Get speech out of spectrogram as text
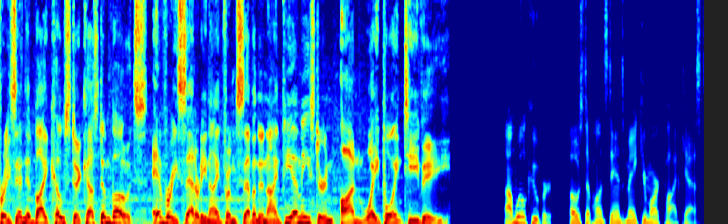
presented by Costa Custom Boats, every Saturday night from 7 to 9 p.m. Eastern on Waypoint TV. I'm Will Cooper, host of HuntStand's Make Your Mark podcast.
